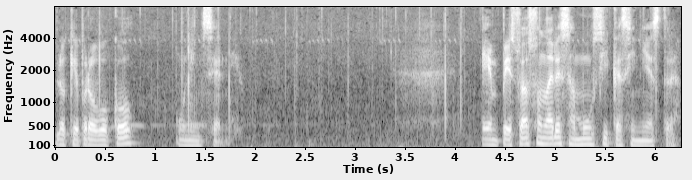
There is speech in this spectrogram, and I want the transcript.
lo que provocó un incendio. Empezó a sonar esa música siniestra.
